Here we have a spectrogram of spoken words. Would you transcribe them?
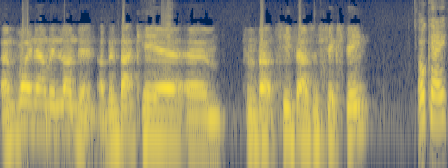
Um, right now, I'm in London. I've been back here um, from about 2016. Okay.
